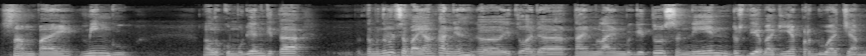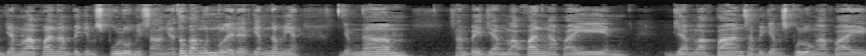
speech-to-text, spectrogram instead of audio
sampai Minggu. Lalu kemudian kita teman-teman bisa bayangkan ya uh, itu ada timeline begitu Senin terus dia baginya per 2 jam jam 8 sampai jam 10 misalnya atau bangun mulai dari jam 6 ya jam 6 sampai jam 8 ngapain jam 8 sampai jam 10 ngapain.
